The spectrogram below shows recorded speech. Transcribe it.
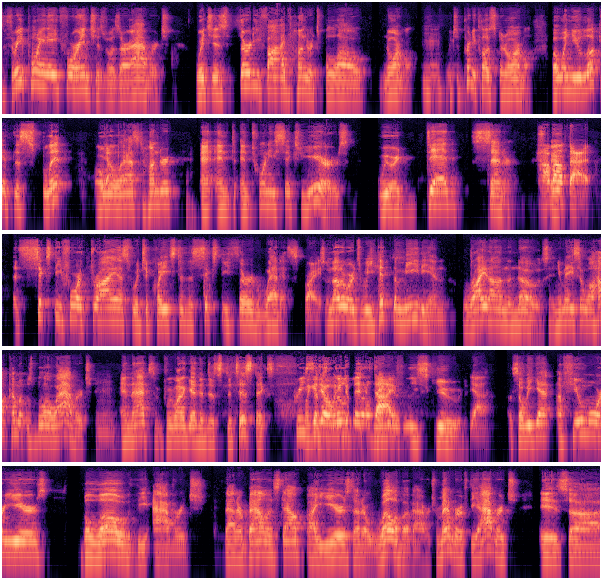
3.84 inches was our average, which is 35 hundredths below normal, mm-hmm. which is pretty close to normal. But when you look at the split over yep. the last 100 and, and, and 26 years, we were dead center. How about that? 64th driest, which equates to the 63rd wettest. Right. So in other words, we hit the median right on the nose. And you may say, well, how come it was below average? Mm. And that's if we want to get into statistics, we can do, a little bit a negatively skewed. Yeah. So we get a few more years below the average that are balanced out by years that are well above average. Remember, if the average is uh,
